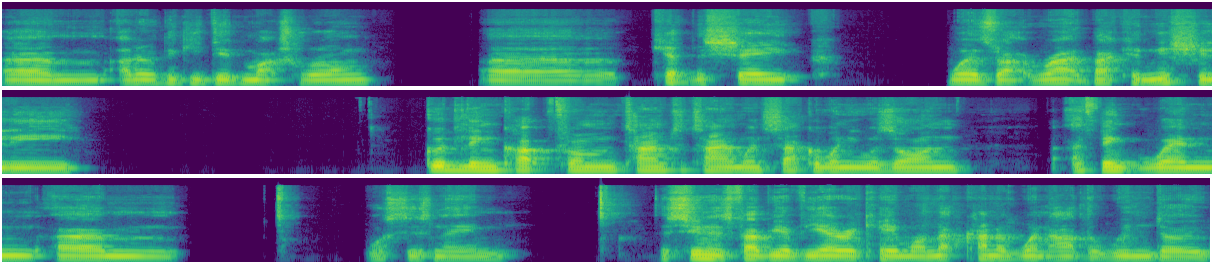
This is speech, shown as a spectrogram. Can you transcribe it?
Um, I don't think he did much wrong. Uh, kept the shape. Was right right back initially. Good link up from time to time when Saka when he was on. I think when um, what's his name? As soon as Fabio Vieira came on, that kind of went out the window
